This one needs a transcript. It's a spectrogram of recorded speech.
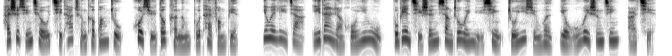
还是寻求其他乘客帮助，或许都可能不太方便。因为例假一旦染红衣物，不便起身向周围女性逐一询问有无卫生巾，而且。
